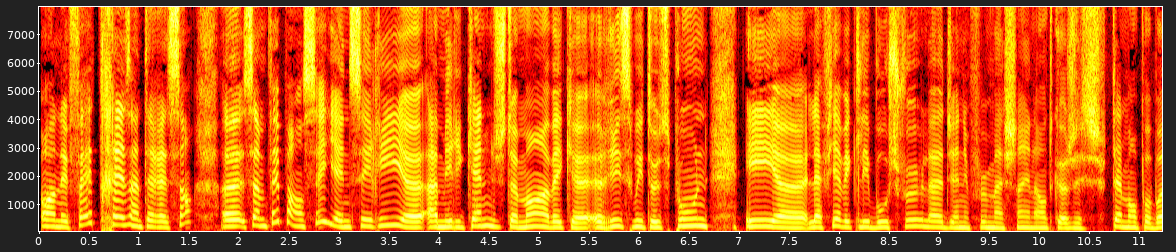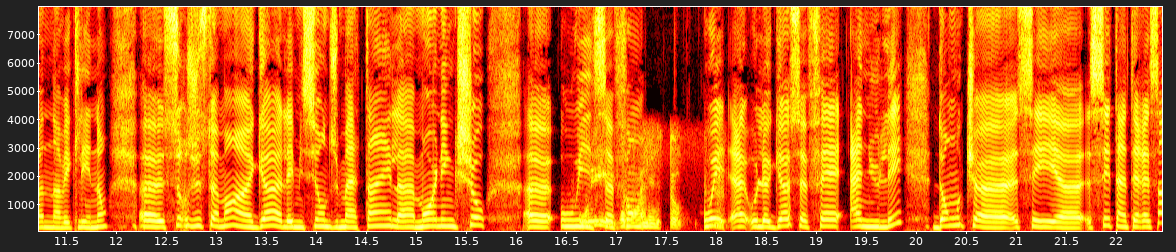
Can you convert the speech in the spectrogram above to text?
En effet, très intéressant. Euh, ça me fait penser, il y a une série euh, américaine justement avec euh, Reese Witherspoon et la fille avec les beaux cheveux, là, Jennifer Machin. Là, en tout cas, je suis tellement pas bonne avec les noms. sur justement un gars à l'émission du matin, la Morning Show, où ils se font oui, euh, où le gars se fait annuler. Donc, euh, c'est euh, c'est intéressant.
